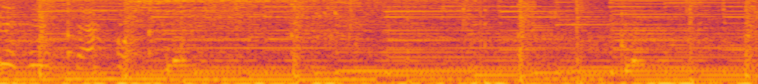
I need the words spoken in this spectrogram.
Tchau. Então.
